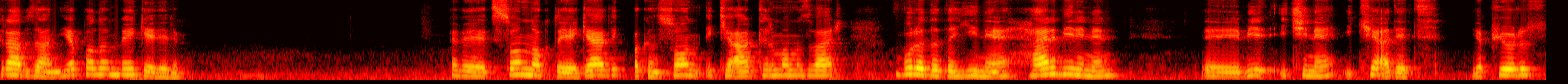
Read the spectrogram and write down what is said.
trabzan yapalım ve gelelim. Evet son noktaya geldik. Bakın son iki artırmamız var. Burada da yine her birinin e, bir içine iki adet yapıyoruz.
